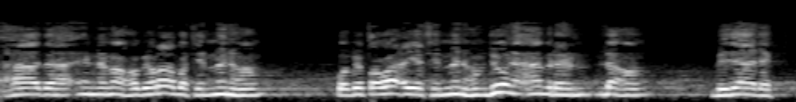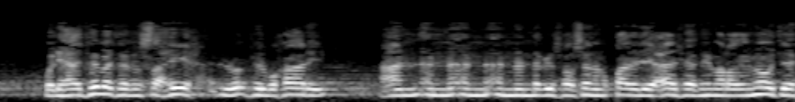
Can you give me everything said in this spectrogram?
هذا إنما هو برغبة منهم وبطواعية منهم دون أمر لهم بذلك. ولهذا ثبت في الصحيح في البخاري عن أن, أن, أن النبي صلى الله عليه وسلم قال لعائشة في مرض موته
